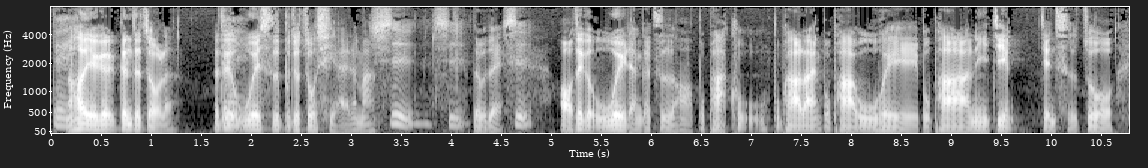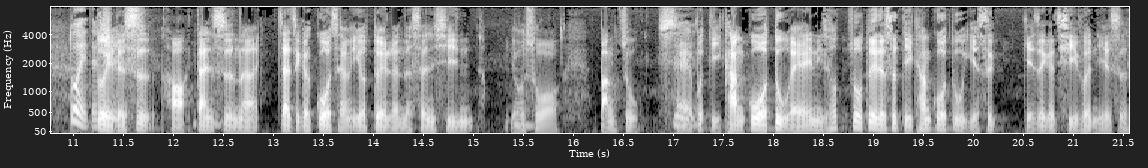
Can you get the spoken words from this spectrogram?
对，然后也跟跟着走了，那这个无畏师不就做起来了吗？是是，对不对？是哦，这个无畏两个字哦，不怕苦，不怕烂，不怕误会，不怕逆境，坚持做对的对的事，哦，但是呢，在这个过程又对人的身心有所。帮助，哎，不抵抗过度，哎，你说做对的事抵抗过度，也是给这个气氛也是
